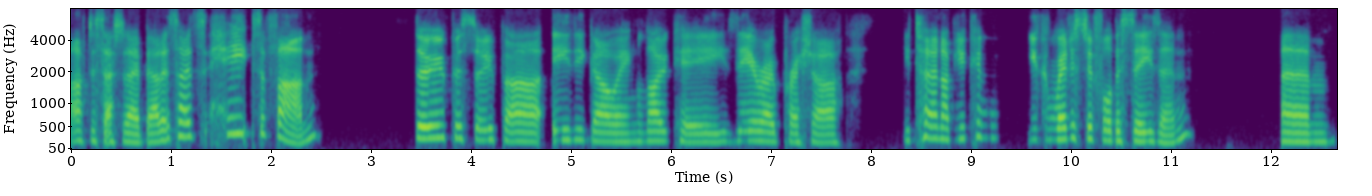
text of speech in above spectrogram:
after Saturday about it. So it's heaps of fun. Super, super easygoing, low key, zero pressure. You turn up, you can you can register for the season, um,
